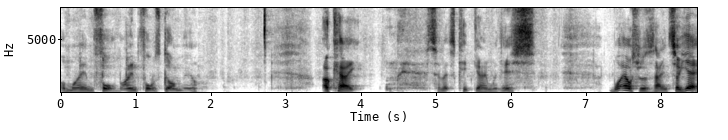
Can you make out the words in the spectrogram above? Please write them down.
on my M4, my M4's gone now. Okay, so let's keep going with this. What else was I saying? So yeah,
